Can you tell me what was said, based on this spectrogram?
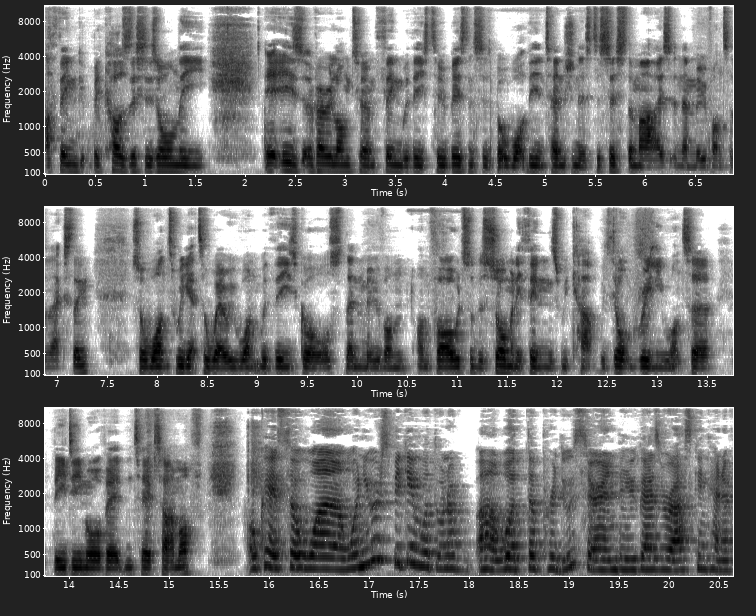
I think because this is only, it is a very long term thing with these two businesses. But what the intention is to systemize and then move on to the next thing. So once we get to where we want with these goals, then move on on forward. So there's so many things we can't, we don't really want to be demotivated and take time off. Okay, so uh, when you were speaking with one of uh, with the producer and you guys were asking kind of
